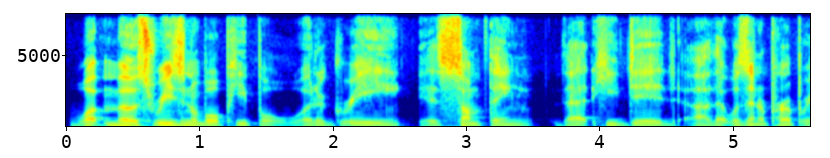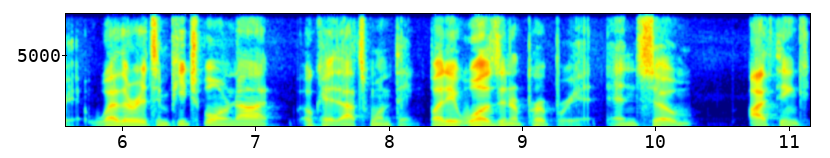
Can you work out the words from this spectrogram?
what most reasonable people would agree is something that he did uh, that was inappropriate. Whether it's impeachable or not, okay, that's one thing, but it was inappropriate. And so I think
